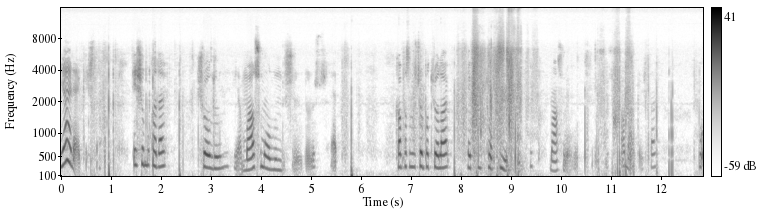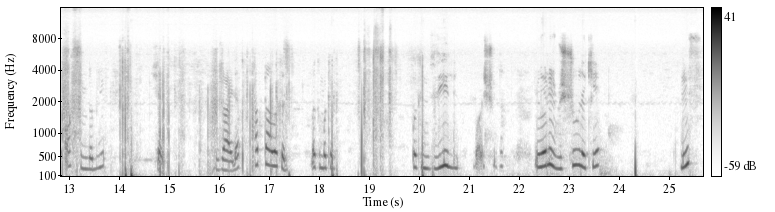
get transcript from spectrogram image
Yani arkadaşlar. Eşim bu kadar şey olduğunu, ya masum olduğunu düşünüyoruz hep. Kafasına çöp atıyorlar. Hepsini topluyor. Masum olduğunu düşünüyorsunuz. Ama arkadaşlar bu aslında bir şey. Uzaylı. Hatta bakın. Bakın bakın. Bakın zil var şurada. Gördünüz mü? Şuradaki muz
